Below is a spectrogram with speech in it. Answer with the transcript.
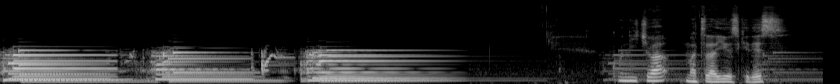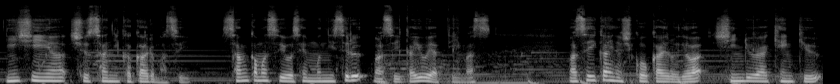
こんにちは松田祐介です。妊娠や出産に関わる麻酔酸化麻酔を専門にする麻酔会をやっています。麻酔科医の思考回路では診療や研究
